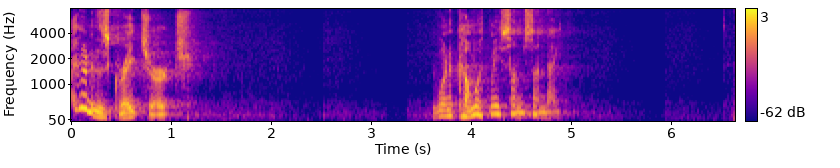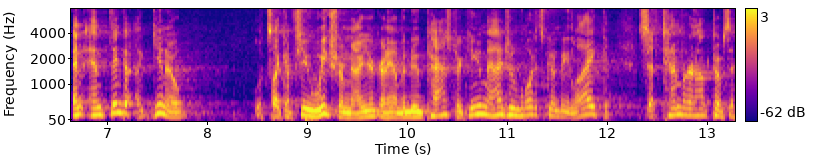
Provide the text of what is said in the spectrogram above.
I go to this great church. You want to come with me some Sunday? And, and think, you know, looks like a few weeks from now you're going to have a new pastor. Can you imagine what it's going to be like in September and October?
